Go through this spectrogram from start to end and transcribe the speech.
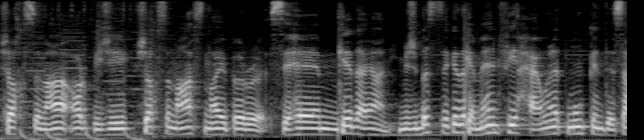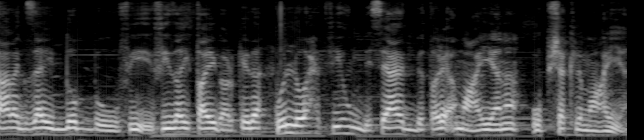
شخص معاه RPG شخص معاه sniper سهام كده يعني. مش بس كده كمان في حيوانات ممكن تساعدك زي الدب وفي في زي tiger كده. كل واحد فيهم بيساعد بطريقة معينة وبشكل معين.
